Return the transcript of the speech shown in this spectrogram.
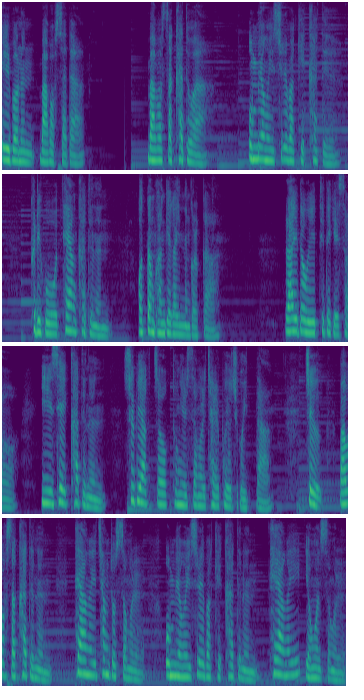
1번은 마법사다. 마법사 카드와 운명의 수레바퀴 카드 그리고 태양 카드는 어떤 관계가 있는 걸까? 라이더 웨이트 덱에서 이 세 카드는 수비학적 동일성을 잘 보여주고 있다. 즉 마법사 카드는 태양의 창조성을 운명의 수레바퀴 카드는 태양의 영원성을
